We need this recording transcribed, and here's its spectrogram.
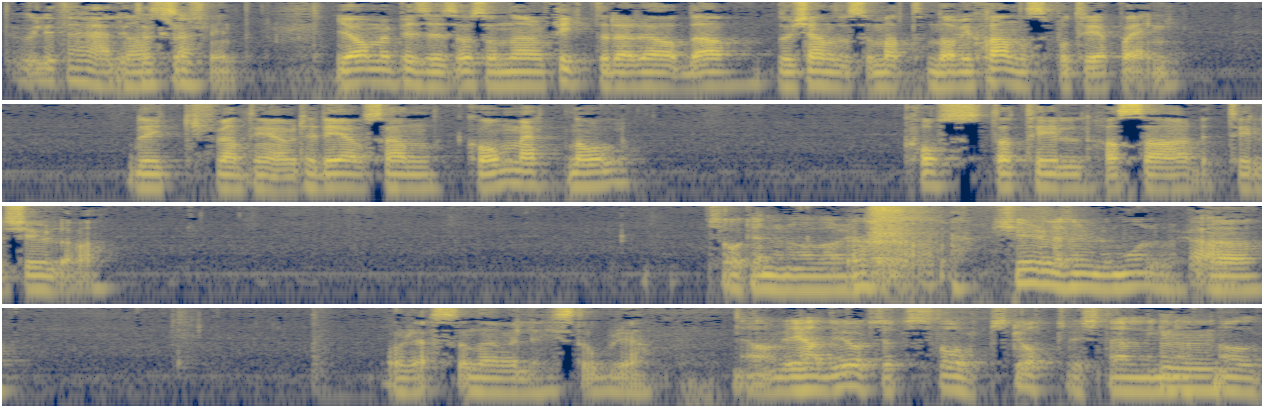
det var lite härligt också. Fint. Ja, men precis. Alltså när de fick det där röda, då kändes det som att nu har vi chans på tre poäng. Då gick förväntningarna över till det och sen kom 1-0. Costa till Hazard till Schürrle, va? Så kan det nog ha varit. Schürrle som gjorde mål det. Ja. Och resten är väl historia. Ja, vi hade ju också ett stolpskott vid ställningen 1-0.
